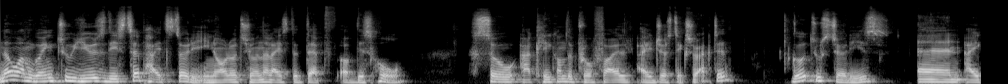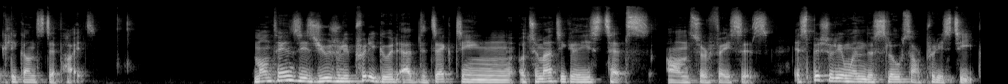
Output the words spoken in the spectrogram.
Now I'm going to use the step height study in order to analyze the depth of this hole. So I click on the profile I just extracted, go to studies, and I click on step height. Mountains is usually pretty good at detecting automatically steps on surfaces, especially when the slopes are pretty steep.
